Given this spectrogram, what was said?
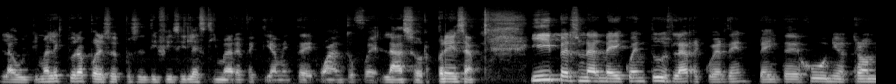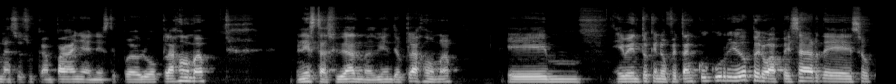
la última lectura, por eso pues, es difícil estimar efectivamente de cuánto fue la sorpresa. Y personal médico en Tuzla, recuerden, 20 de junio, Trump lanzó su campaña en este pueblo Oklahoma, en esta ciudad más bien de Oklahoma, em, evento que no fue tan concurrido, pero a pesar de eso,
